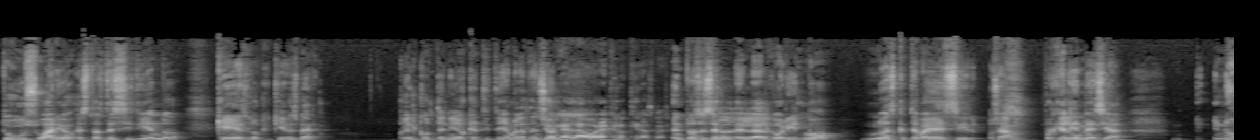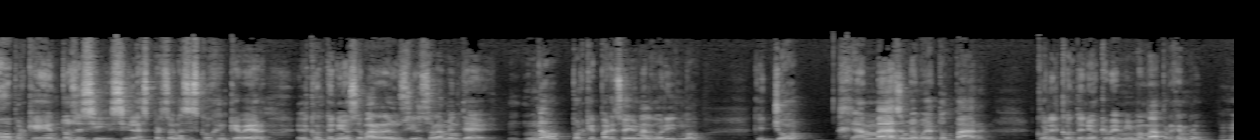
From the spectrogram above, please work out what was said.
tú usuario, estás decidiendo qué es lo que quieres ver. El contenido que a ti te llama la atención. Y a la hora que lo quieras ver. Entonces el, el algoritmo no es que te vaya a decir, o sea, porque alguien me decía, no, porque entonces si, si las personas escogen qué ver, el contenido se va a reducir solamente... a-". No, porque para eso hay un algoritmo que yo jamás me voy a topar con el contenido que ve mi mamá, por ejemplo. Ujú.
